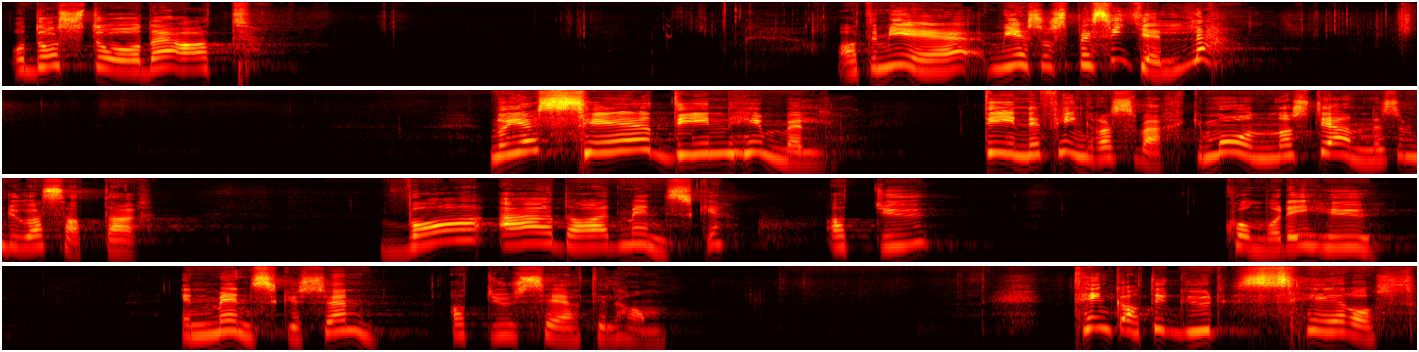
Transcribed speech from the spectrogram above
Og da står det at at vi er, vi er så spesielle. Når jeg ser din himmel, dine fingres verk, månen og stjernene som du har satt der, hva er da et menneske at du kommer det i hu? En menneskesønn at du ser til ham. Tenk at Gud ser oss.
